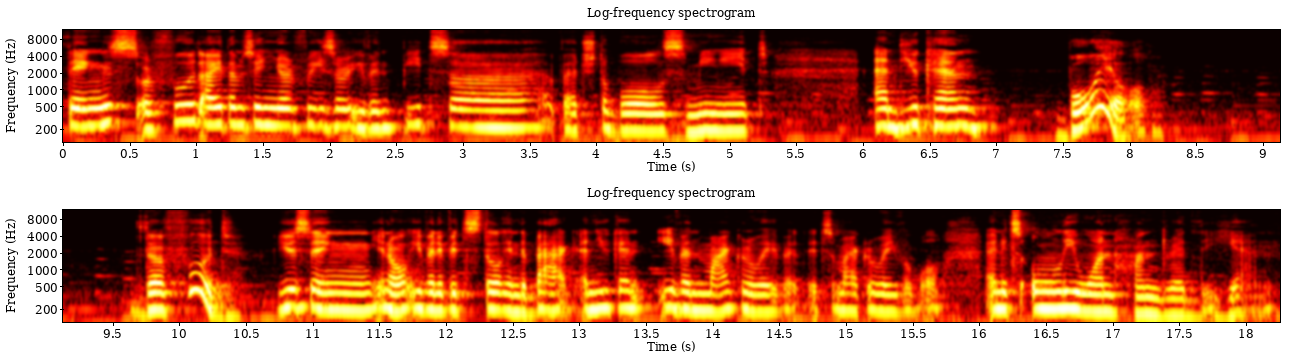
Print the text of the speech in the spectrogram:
things or food items in your freezer, even pizza, vegetables, meat, and you can boil the food using, you know, even if it's still in the bag, and you can even microwave it. It's microwavable, and it's only 100 yen.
